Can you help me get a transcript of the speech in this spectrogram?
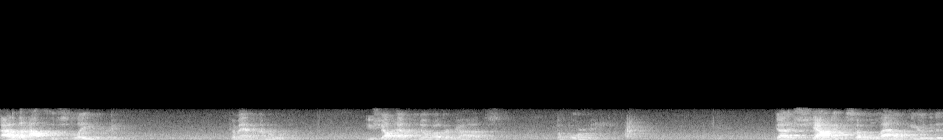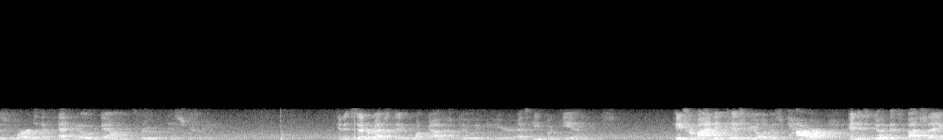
out of the house of slavery. Commandment number one. You shall have no other gods before me. God is shouting so loud here that his words have echoed down through history. And it's interesting what God is doing here as he begins. He's reminding Israel of his power and his goodness by saying,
